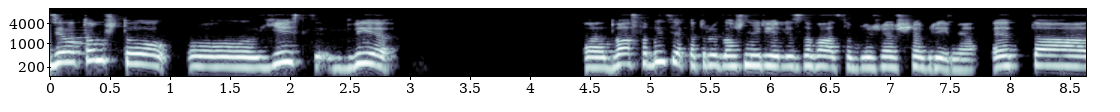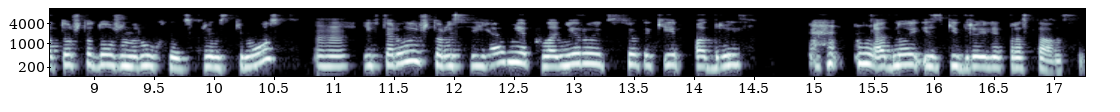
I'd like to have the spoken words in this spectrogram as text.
Дело в том, что э, есть две, э, два события, которые должны реализоваться в ближайшее время. Это то, что должен рухнуть Крымский мост, Угу. и второе, что россияне планируют все-таки подрыв одной из гидроэлектростанций.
